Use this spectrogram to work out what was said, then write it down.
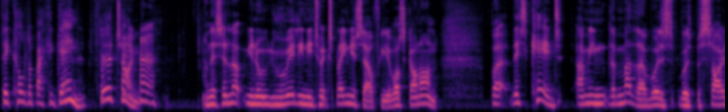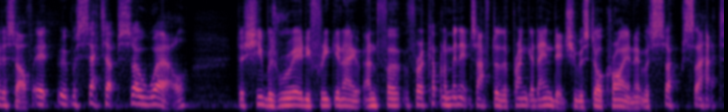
They called her back again, third time, and they said, "Look, you know, you really need to explain yourself here. What's gone on?" But this kid, I mean, the mother was was beside herself. It it was set up so well that she was really freaking out. And for for a couple of minutes after the prank had ended, she was still crying. It was so sad,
